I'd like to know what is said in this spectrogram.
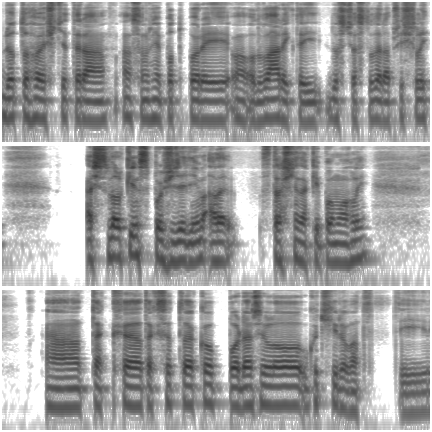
do toho ještě teda samozřejmě podpory od vlády, které dost často teda přišly až s velkým spožděním, ale strašně taky pomohly. A tak, tak se to jako podařilo ukočírovat ty,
